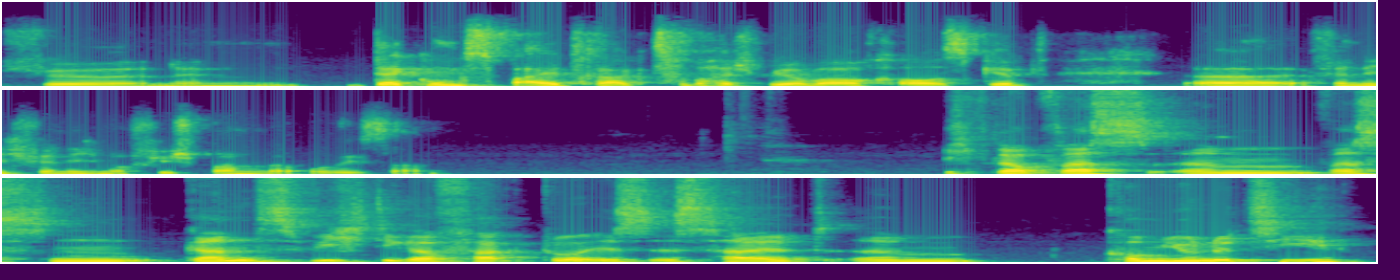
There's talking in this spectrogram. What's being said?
für einen Deckungsbeitrag zum Beispiel aber auch rausgibt, äh, finde ich, find ich noch viel spannender, muss ich sagen. Ich glaube, was, ähm, was ein ganz wichtiger Faktor ist, ist halt ähm, Community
